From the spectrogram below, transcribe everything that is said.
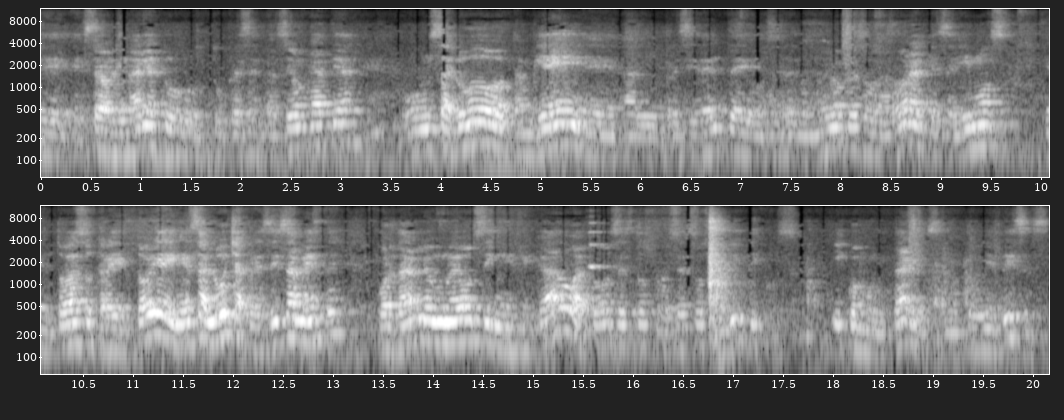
eh, extraordinaria tu, presentación, Katia. Un saludo también eh, al presidente Andrés Manuel López Obrador, al que seguimos en toda su trayectoria y en esa lucha precisamente por darle un nuevo significado a todos estos procesos políticos y comunitarios, como tú bien dices.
